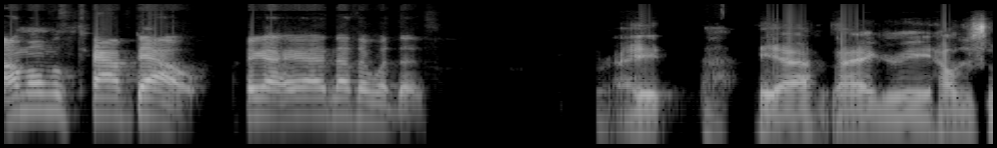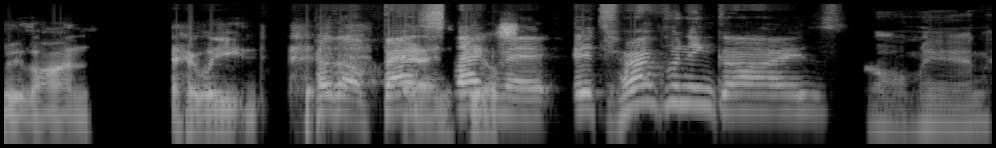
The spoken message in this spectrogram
I'm almost tapped out. I got, I got nothing with this. Right. Yeah, I agree. I'll just move on. what do you? For the best anything else? segment, it's happening, guys. Oh man.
